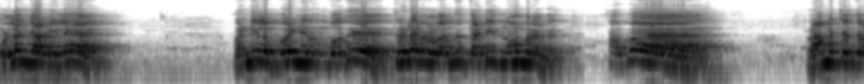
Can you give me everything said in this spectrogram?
குள்ளஞ்சாவடியில் வண்டியில் போயின்னு இருக்கும்போது திருடர்கள் வந்து தடி நோங்குறாங்க. அப்போ ராமச்சந்திர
